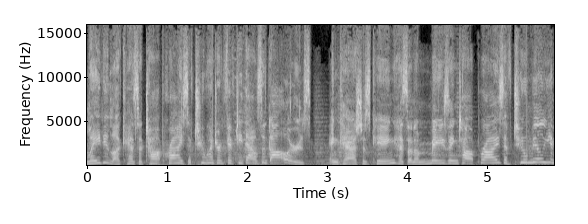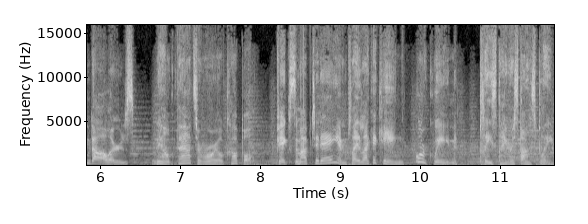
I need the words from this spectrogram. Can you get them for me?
Lady Luck has a top prize of $250,000, and Cash is King has an amazing top prize of $2 million. Now that's a royal couple. Pick some up today and play like a king or queen. Please play responsibly.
